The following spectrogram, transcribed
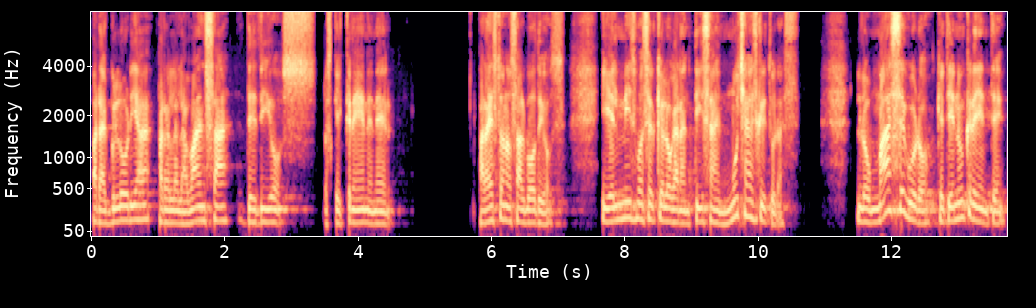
para gloria, para la alabanza de Dios, los que creen en Él. Para esto nos salvó Dios. Y Él mismo es el que lo garantiza en muchas escrituras. Lo más seguro que tiene un creyente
